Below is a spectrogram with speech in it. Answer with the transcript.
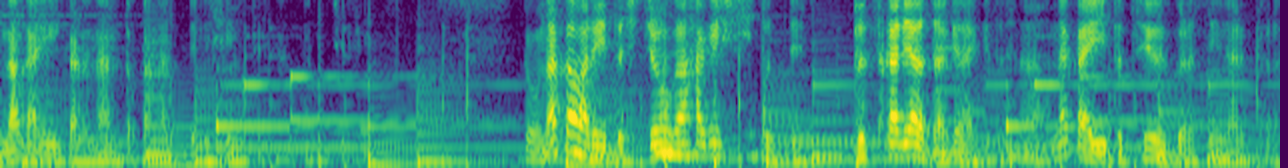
仲いいからなんとかなってるしみたいな感じで。でも仲悪いと主張が激しい人ってぶつかり合うだけだけどさ仲いいと強いクラスになるからさ。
